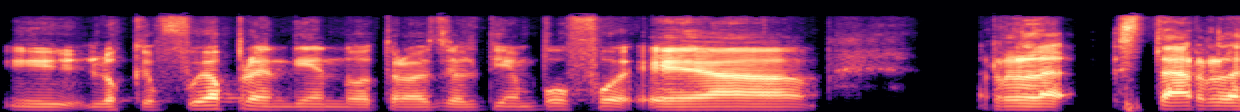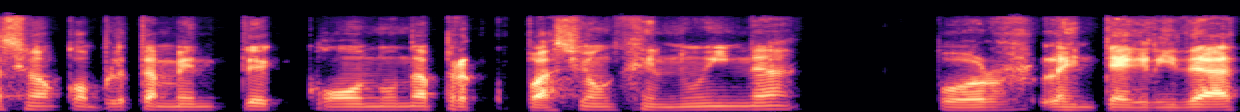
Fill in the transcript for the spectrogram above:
y lo que fui aprendiendo a través del tiempo fue era está relacionado completamente con una preocupación genuina por la integridad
